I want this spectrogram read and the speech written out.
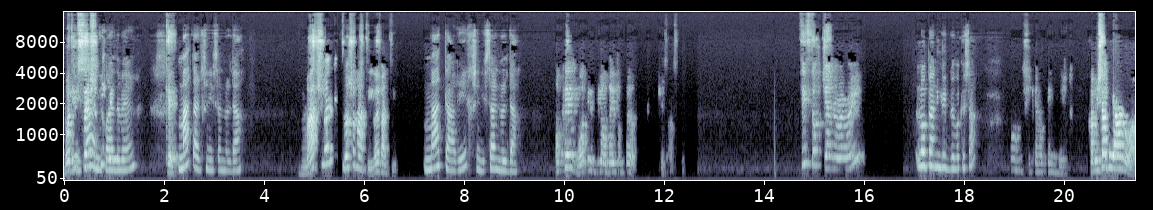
What do you say? אני יכולה לדבר? כן. מה התאריך שניסה נולדה? מה את שואלת? לא שמעתי, לא הבנתי. מה התאריך שניסה נולדה? אוקיי, what is your date of birth? She's asking. 5th of January. לא באנגלית בבקשה. Oh, she cannot English. חמישה בינואר,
